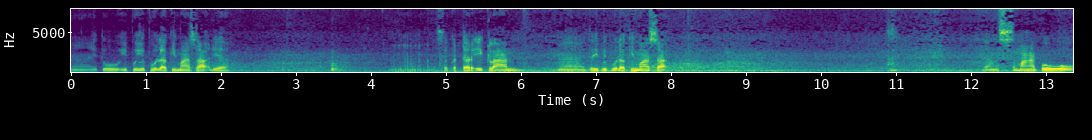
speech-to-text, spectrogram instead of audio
Nah itu ibu-ibu lagi masak dia. Nah, Sekedar iklan. Nah itu ibu-ibu lagi masak. Yang semangat bu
